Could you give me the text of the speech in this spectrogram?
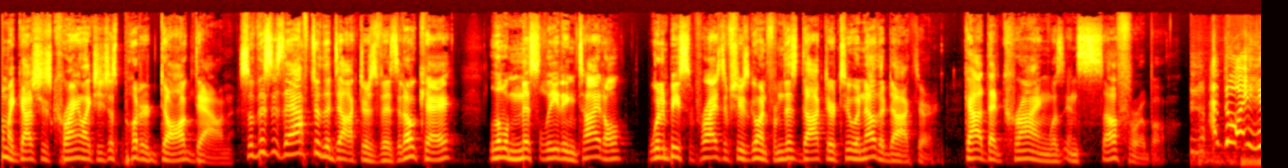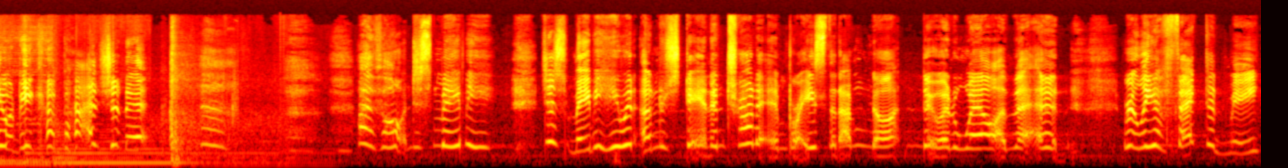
Oh my gosh, she's crying like she just put her dog down. So this is after the doctor's visit. Okay. Little misleading title. Wouldn't be surprised if she was going from this doctor to another doctor. God, that crying was insufferable. I thought he would be compassionate. I thought just maybe, just maybe he would understand and try to embrace that I'm not doing well and that it really affected me.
